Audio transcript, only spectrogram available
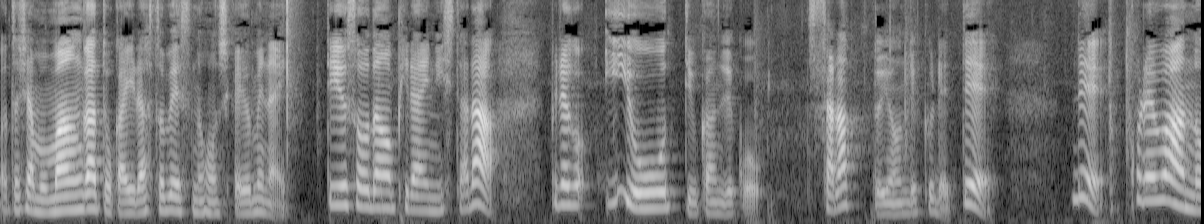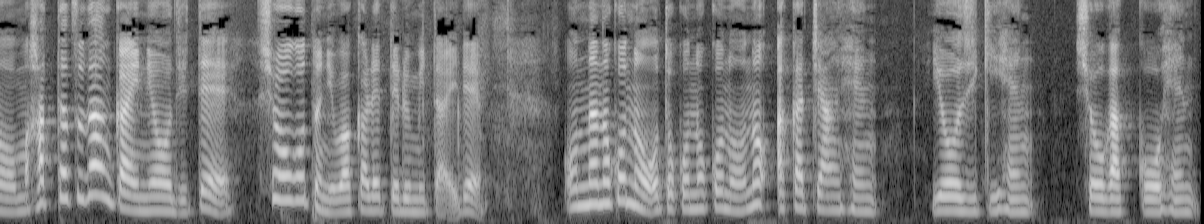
私はもう漫画とかイラストベースの本しか読めないっていう相談をピライにしたら、ピライがいいよっていう感じでこう、さらっと読んでくれて、で、これはあの、まあ、発達段階に応じて、章ごとに分かれてるみたいで、女の子の男の子のの赤ちゃん編、幼児期編、小学校編、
